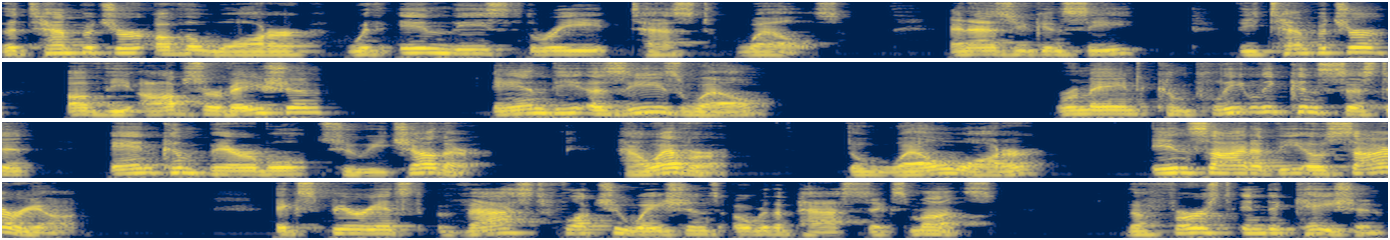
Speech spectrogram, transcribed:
The temperature of the water within these three test wells. And as you can see, the temperature of the observation and the Aziz well remained completely consistent and comparable to each other. However, the well water inside of the Osireion experienced vast fluctuations over the past six months. The first indication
